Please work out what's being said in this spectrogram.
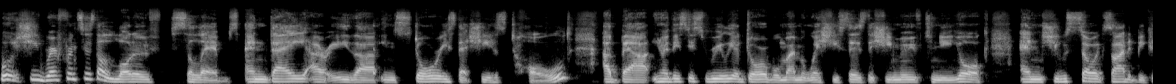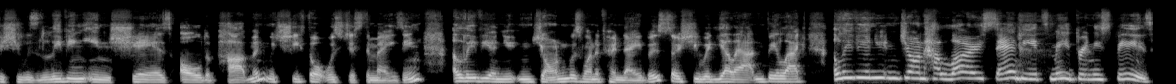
Well, she references a lot of celebs, and they are either in stories that she has told about, you know, there's this really adorable moment where she says that she moved to New York and she was so excited because she was living in Cher's old apartment, which she thought was just amazing. Olivia Newton John was one of her neighbors. So she would yell out and be like, Olivia Newton John, hello, Sandy, it's me, Britney Spears,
